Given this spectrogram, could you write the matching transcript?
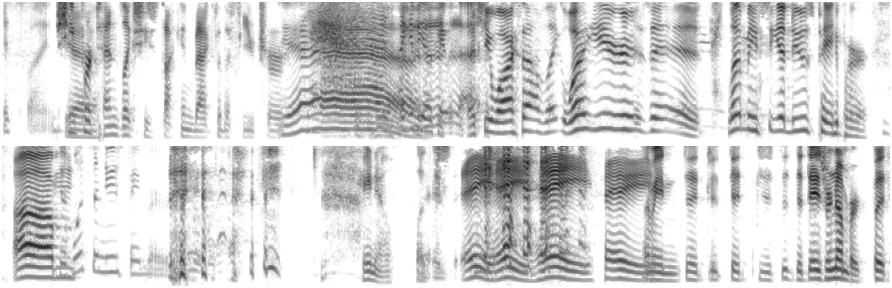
It's fine. She Yeah. pretends like she's stuck in Back to the Future. Yeah, I could be okay with that. And she walks out like, "What year is it? Let me see a newspaper." Um, What's a newspaper? Hey now, let's. hey, hey, hey, hey! I mean, the, the, the, days are numbered, but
